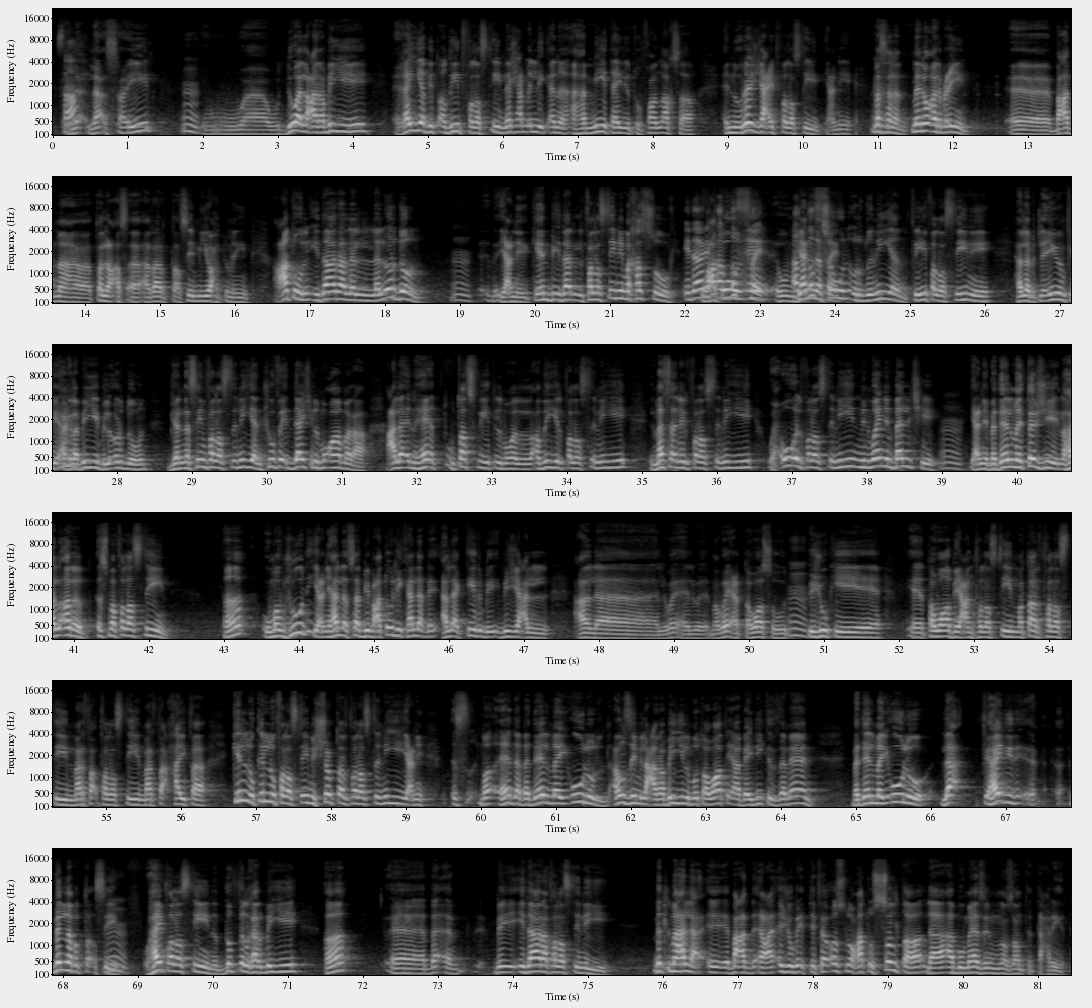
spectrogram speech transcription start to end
صح؟ لا, لا إسرائيل والدول العربية غيبت قضية فلسطين، ليش عم أقول لك أنا أهمية هيدي طوفان الأقصى؟ إنه رجعت فلسطين، يعني مثلا 48 آه بعد ما طلع قرار التقسيم 181 عطوا الإدارة للأردن. يعني كان بإدارة الفلسطيني ما خصوا إدارة الضفة إيه وجنسون أردنيا في فلسطيني. هلأ بتلاقيهم في أغلبية بالأردن. جنسين فلسطينيا شوف قديش المؤامرة على إنهاء وتصفية القضية الفلسطينية المسألة الفلسطينية وحقوق الفلسطينيين من وين مبلشة؟ يعني بدل ما ترجي لهالأرض اسمها فلسطين آه؟ وموجود يعني هلأ صار بيبعثوا لك هلأ هلأ كثير بيجي على على مواقع التواصل بيجوكي طوابع عن فلسطين مطار فلسطين مرفق فلسطين مرفق حيفا كله كله فلسطين الشرطة الفلسطينية يعني هذا بدل ما يقولوا الأنظمة العربية المتواطئة بيديك الزمان بدل ما يقولوا لا في هيدي قبلنا بالتقسيم. وهي فلسطين الضفة الغربية آه, آه بإدارة فلسطينية. مثل ما هلأ آه، بعد إجوا باتفاق أوسلو عطوا السلطة لأبو مازن ومنظمه التحرير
